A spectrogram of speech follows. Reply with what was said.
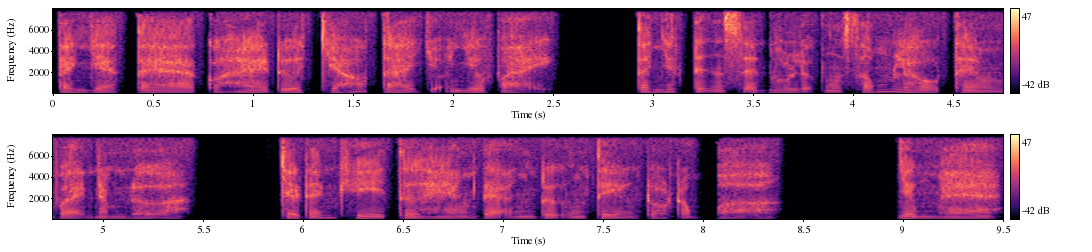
Tăng gia ta có hai đứa cháu tài giỏi như vậy, ta nhất định sẽ nỗ lực sống lâu thêm vài năm nữa, cho đến khi thư hàng đã ăn được tiền đồ rộng mở. Nhưng mà,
